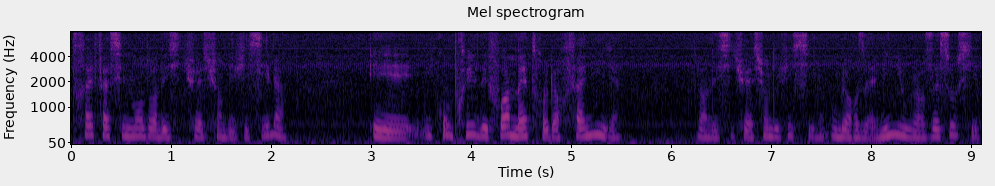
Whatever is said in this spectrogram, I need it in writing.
très facilement dans des situations difficiles, et y compris des fois mettre leur famille dans des situations difficiles, ou leurs amis ou leurs associés.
